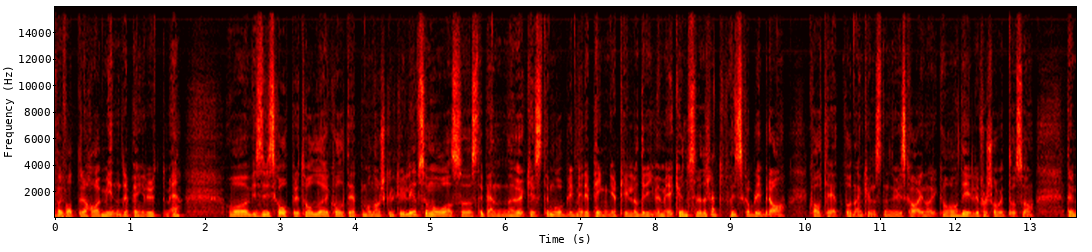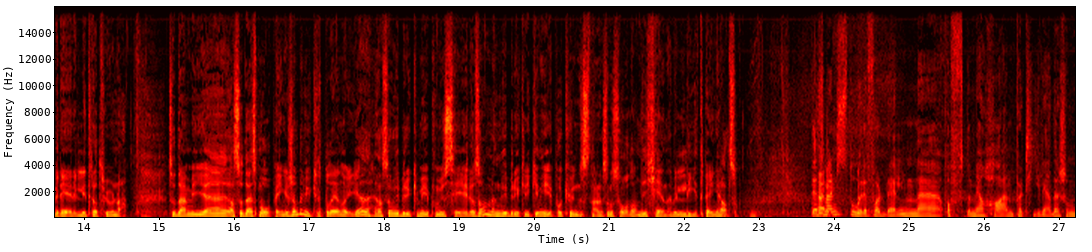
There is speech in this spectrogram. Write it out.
Forfattere har mindre penger å rutte med. Og hvis vi skal opprettholde kvaliteten på norsk kulturliv, så må altså stipendene økes. Det må bli mer penger til å drive med kunst, rett og slett. For det skal bli bra kvalitet på den kunsten vi skal ha i Norge. Og det gjelder for så vidt også den bredere litteraturen. da. Så det er mye, altså det er småpenger som brukes på det i Norge. Altså Vi bruker mye på museer og sånn, men vi bruker ikke mye på kunstnerne som sådan. De tjener veldig lite penger, altså. Det som er den store fordelen eh, ofte med å ha en partileder som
